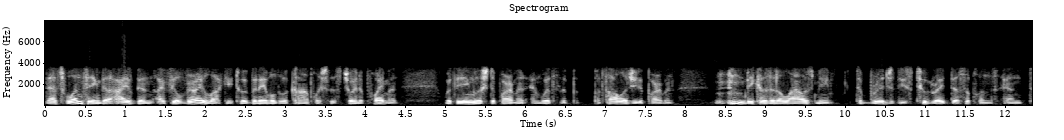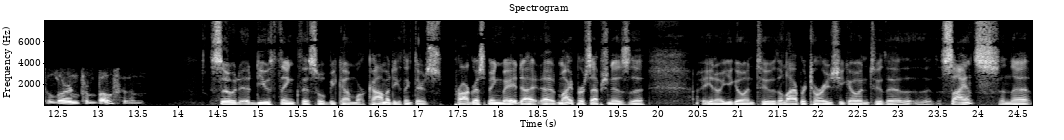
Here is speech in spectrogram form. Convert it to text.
That's one thing that I've been. I feel very lucky to have been able to accomplish this joint appointment with the English department and with the pathology department because it allows me to bridge these two great disciplines and to learn from both of them. So, do you think this will become more common? Do you think there's progress being made? I, uh, my perception is the, you know, you go into the laboratories, you go into the, the, the science, and the,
